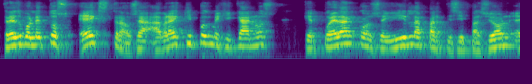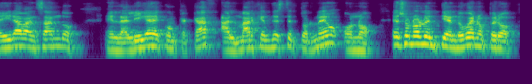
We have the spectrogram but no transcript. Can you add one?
tres boletos extra. O sea, habrá equipos mexicanos que puedan conseguir la participación e ir avanzando en la liga de CONCACAF al margen de este torneo o no. Eso no lo entiendo. Bueno, pero,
